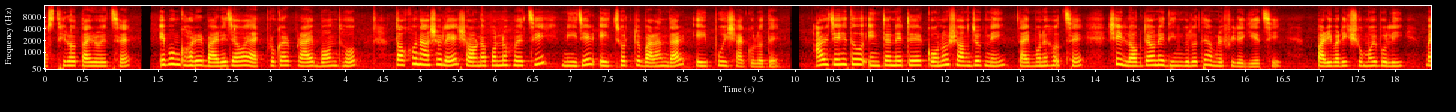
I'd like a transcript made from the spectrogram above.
অস্থিরতায় রয়েছে এবং ঘরের বাইরে যাওয়া এক প্রকার প্রায় বন্ধ, তখন আসলে স্বর্ণাপন্ন হয়েছি নিজের এই ছোট্ট বারান্দার এই পুঁই শাকগুলোতে আর যেহেতু ইন্টারনেটে কোনো সংযোগ নেই, তাই মনে হচ্ছে সেই লকডাউনের দিনগুলোতে আমরা ফিরে গিয়েছি। পারিবারিক সময় বলি বা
